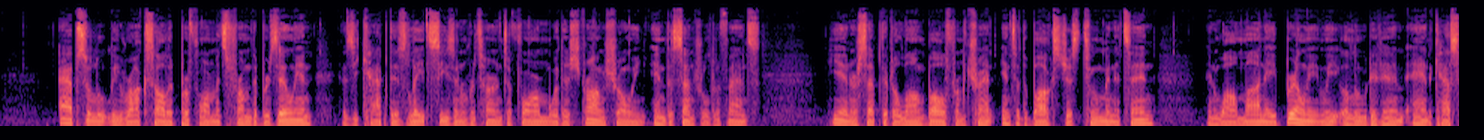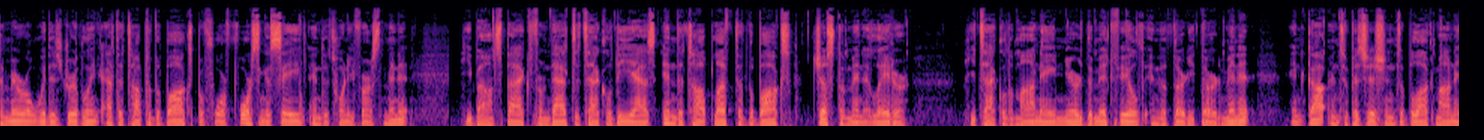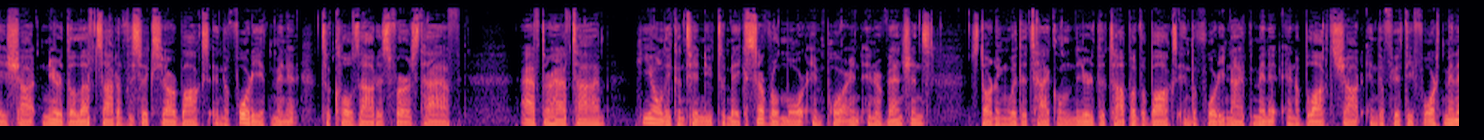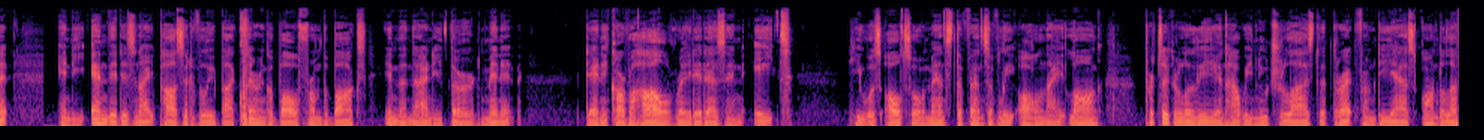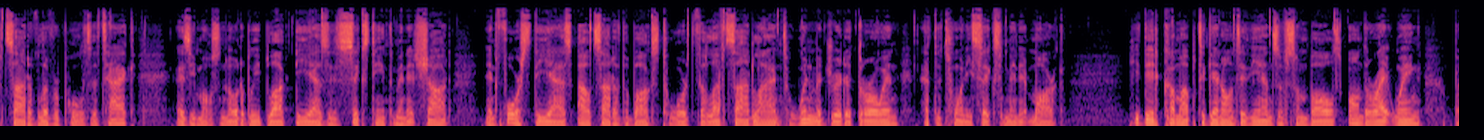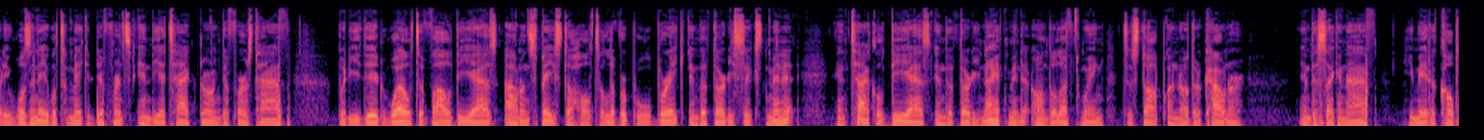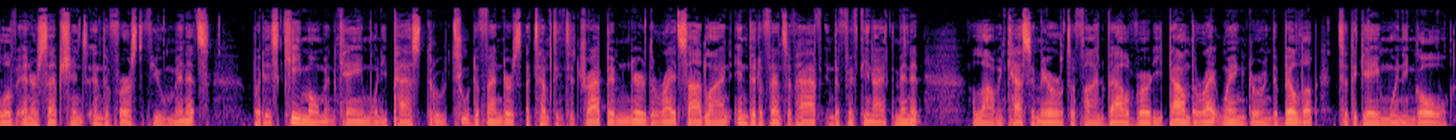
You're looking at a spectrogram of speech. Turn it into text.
Absolutely rock solid performance from the Brazilian as he capped his late season return to form with a strong showing in the central defense. He intercepted a long ball from Trent into the box just two minutes in, and while Mane brilliantly eluded him and Casemiro with his dribbling at the top of the box before forcing a save in the 21st minute, he bounced back from that to tackle Diaz in the top left of the box just a minute later. He tackled Mane near the midfield in the 33rd minute and got into position to block Mane's shot near the left side of the six yard box in the 40th minute to close out his first half. After halftime, he only continued to make several more important interventions, starting with a tackle near the top of the box in the 49th minute and a blocked shot in the 54th minute, and he ended his night positively by clearing a ball from the box in the 93rd minute. Dani Carvajal rated as an 8. He was also immense defensively all night long, particularly in how he neutralized the threat from Diaz on the left side of Liverpool's attack, as he most notably blocked Diaz's 16th minute shot and forced Diaz outside of the box towards the left sideline to win Madrid a throw in at the 26 minute mark. He did come up to get onto the ends of some balls on the right wing, but he wasn't able to make a difference in the attack during the first half. But he did well to foul Diaz out in space to halt a Liverpool break in the 36th minute and tackled Diaz in the 39th minute on the left wing to stop another counter. In the second half, he made a couple of interceptions in the first few minutes, but his key moment came when he passed through two defenders attempting to trap him near the right sideline in the defensive half in the 59th minute, allowing Casemiro to find Valverde down the right wing during the build-up to the game-winning goal.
